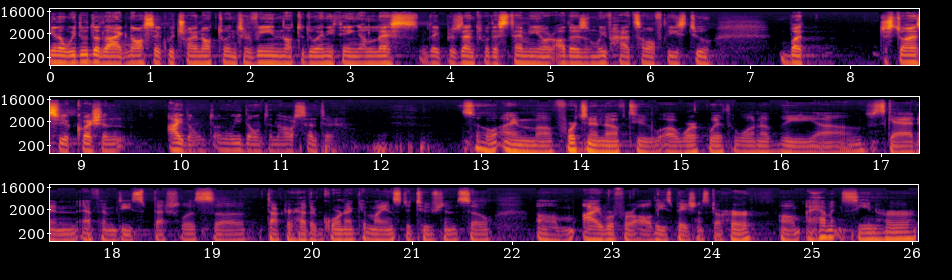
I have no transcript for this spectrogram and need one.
you know, we do the diagnostic. We try not to intervene, not to do anything unless they present with a STEMI or others, and we've had some of these too. But just to answer your question, I don't, and we don't in our center. So I'm uh, fortunate enough to uh, work with one of the um, SCAD and FMD specialists, uh, Dr. Heather Gornik at my institution. So um, I refer all these patients to her. Um, I haven't seen her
